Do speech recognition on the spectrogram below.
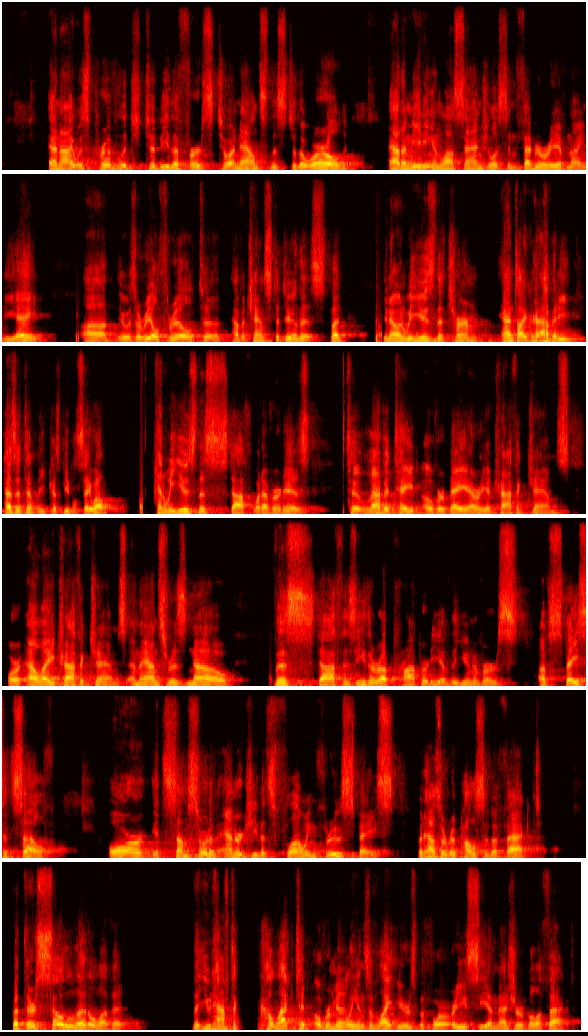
And I was privileged to be the first to announce this to the world at a meeting in Los Angeles in February of 98. Uh, it was a real thrill to have a chance to do this. But, you know, and we use the term anti-gravity hesitantly because people say, well, can we use this stuff, whatever it is, to levitate over Bay Area traffic jams or LA traffic jams? And the answer is no. This stuff is either a property of the universe, of space itself, or it's some sort of energy that's flowing through space, but has a repulsive effect. But there's so little of it that you'd have to collect it over millions of light years before you see a measurable effect.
